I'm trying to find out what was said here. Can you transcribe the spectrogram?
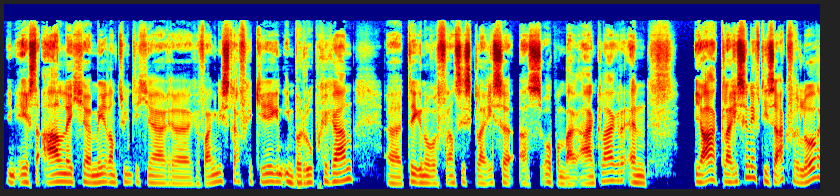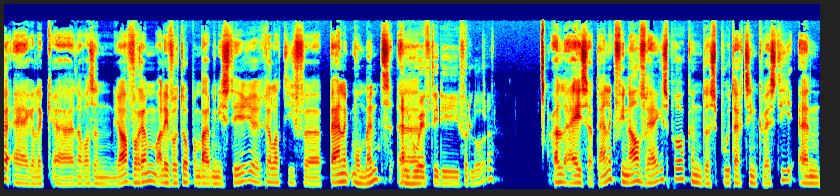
In eerste aanleg meer dan twintig jaar gevangenisstraf gekregen, in beroep gegaan tegenover Francis Clarisse als openbaar aanklager. En ja, Clarisse heeft die zaak verloren eigenlijk. Uh, dat was een, ja, voor hem, alleen voor het Openbaar Ministerie, een relatief uh, pijnlijk moment. En uh, hoe heeft hij die verloren? Wel, hij is uiteindelijk finaal vrijgesproken, de spoedarts in kwestie. En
